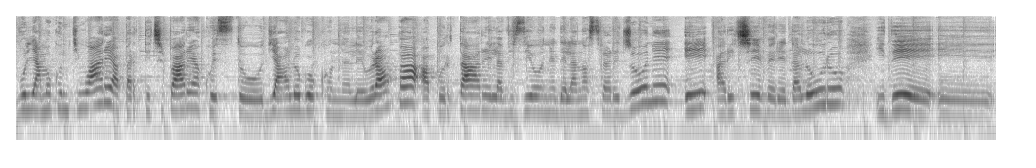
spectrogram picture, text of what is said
vogliamo continuare a partecipare a questo dialogo con l'Europa, a portare la visione della nostra regione e a ricevere da loro idee e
